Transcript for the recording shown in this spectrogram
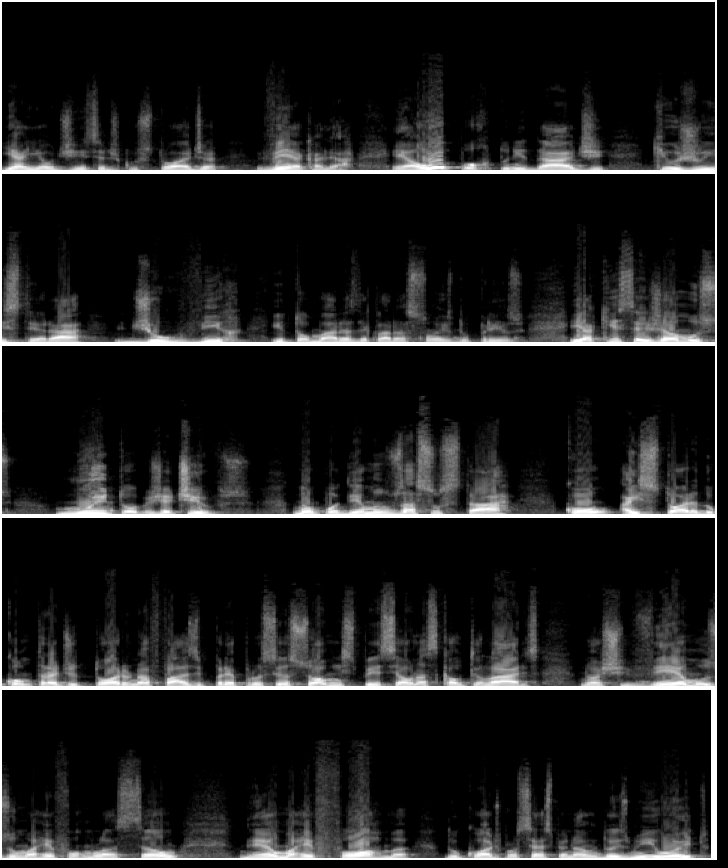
E aí a audiência de custódia vem a calhar. É a oportunidade que o juiz terá de ouvir e tomar as declarações do preso. E aqui sejamos muito objetivos. Não podemos nos assustar com a história do contraditório na fase pré-processual, em especial nas cautelares. Nós tivemos uma reformulação né, uma reforma do Código de Processo Penal em 2008,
